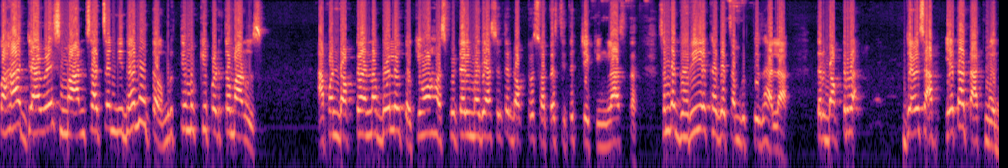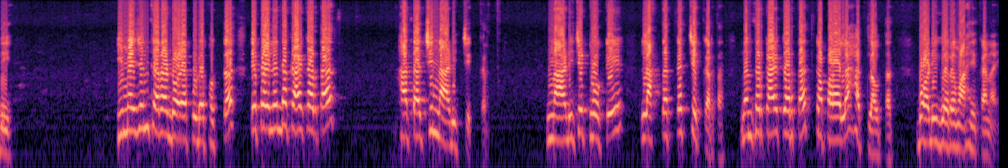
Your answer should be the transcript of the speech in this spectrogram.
पहा ज्यावेळेस माणसाचं निधन होतं मृत्युमुखी पडतं माणूस. आपण डॉक्टरांना बोलवतो किंवा हॉस्पिटलमध्ये असेल तर डॉक्टर स्वतः तिथे चेकिंगला असतात. समजा घरी एखाद्याचा मृत्यू झाला तर डॉक्टर ज्यावेळेस येतात आतमध्ये इमॅजिन करा डोळ्यापुढे फक्त ते पहिल्यांदा काय करतात? हाताची नाडी चेक करतात. नाडीचे ठोके लागतात का? चेक करतात. नंतर काय करतात? कपाळाला हात लावतात. बॉडी गरम आहे का नाही?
